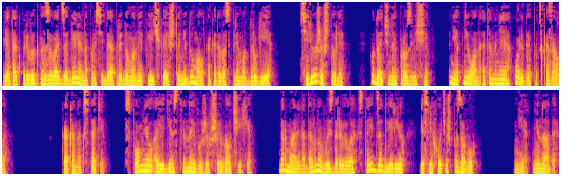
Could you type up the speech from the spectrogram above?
Я так привык называть Забелина про себя придуманной кличкой, что не думал, как это воспримут другие. «Сережа, что ли?» «Удачное прозвище». «Нет, не он, это мне Ольга подсказала». «Как она, кстати?» Вспомнил о единственной выжившей волчихе. «Нормально, давно выздоровела, стоит за дверью. Если хочешь, позову». «Нет, не надо.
